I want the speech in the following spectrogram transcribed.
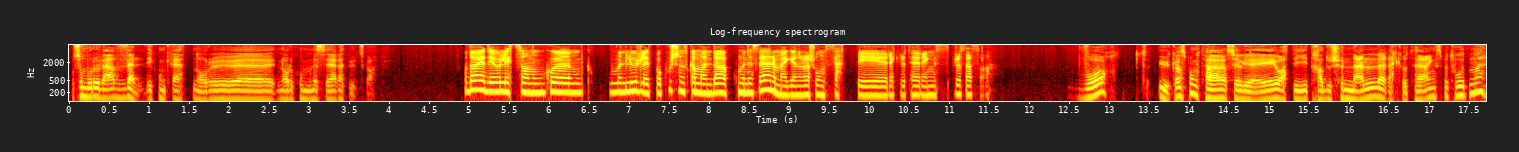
Og så må du være veldig konkret når du, eh, når du kommuniserer et budskap. Og da er det jo litt sånn Man lurer litt på hvordan skal man da kommunisere med generasjon Z i rekrutteringsprosesser? Vårt utgangspunkt her, Silje, er jo at de tradisjonelle rekrutteringsmetodene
